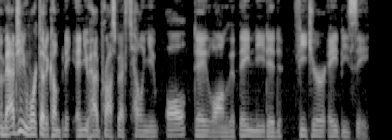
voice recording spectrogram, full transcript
imagine you worked at a company and you had prospects telling you all day long that they needed feature ABC.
